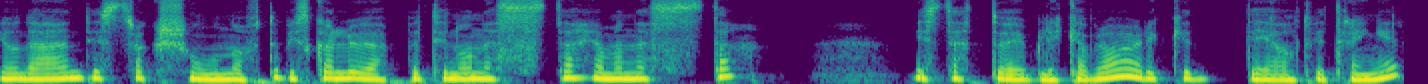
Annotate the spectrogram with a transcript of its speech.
Jo, det er en distraksjon ofte. Vi skal løpe til noe neste. Ja, men neste? Hvis dette øyeblikket er bra, er det ikke det alt vi trenger?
